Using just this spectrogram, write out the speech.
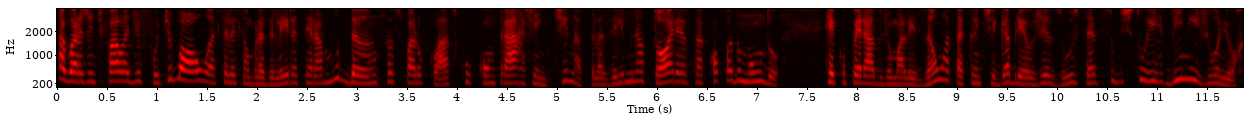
Agora a gente fala de futebol. A seleção brasileira terá mudanças para o clássico contra a Argentina pelas eliminatórias da Copa do Mundo. Recuperado de uma lesão, o atacante Gabriel Jesus deve substituir Vini Júnior,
